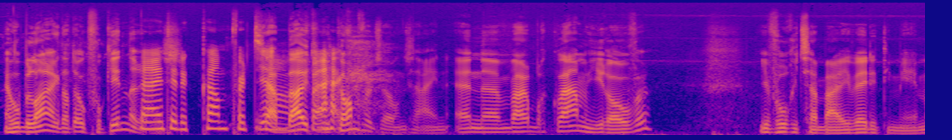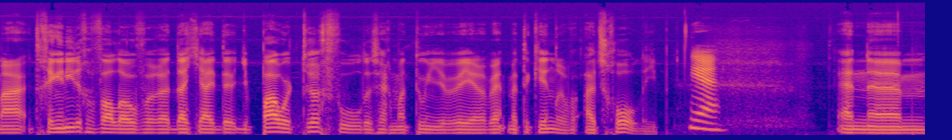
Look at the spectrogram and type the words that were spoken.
En hoe belangrijk dat ook voor kinderen Buiten is. de comfortzone. ja, buiten vaak. die comfortzone zijn. En eh waar kwamen we hierover? Je vroeg iets aan mij, je weet het niet meer. Maar het ging in ieder geval over eh, dat jij de, je power terugvoelde, zeg maar, toen je weer met- met de kinderen uit school liep. Ja. En ehm,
